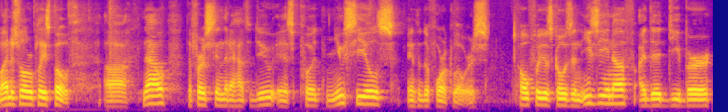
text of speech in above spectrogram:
might as well replace both. Uh, now, the first thing that I have to do is put new seals into the fork lowers. Hopefully this goes in easy enough. I did deburr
